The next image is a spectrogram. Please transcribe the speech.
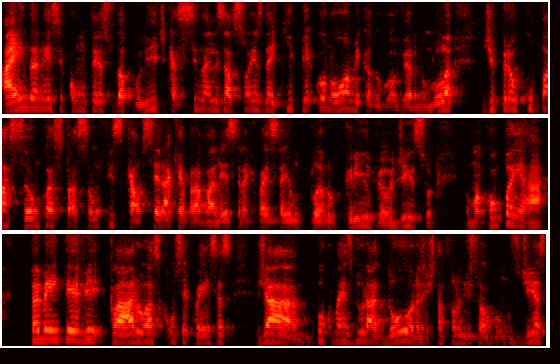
Ainda nesse contexto da política, sinalizações da equipe econômica do governo Lula de preocupação com a situação fiscal. Será que é para valer? Será que vai sair um plano crível disso? Vamos acompanhar. Também teve, claro, as consequências já um pouco mais duradouras, a gente está falando disso há alguns dias,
